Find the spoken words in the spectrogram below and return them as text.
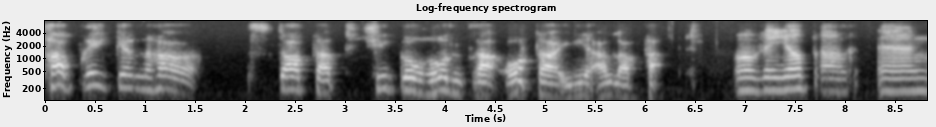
fabriken har startat 2008 i alla fall. Och vi jobbar eh,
